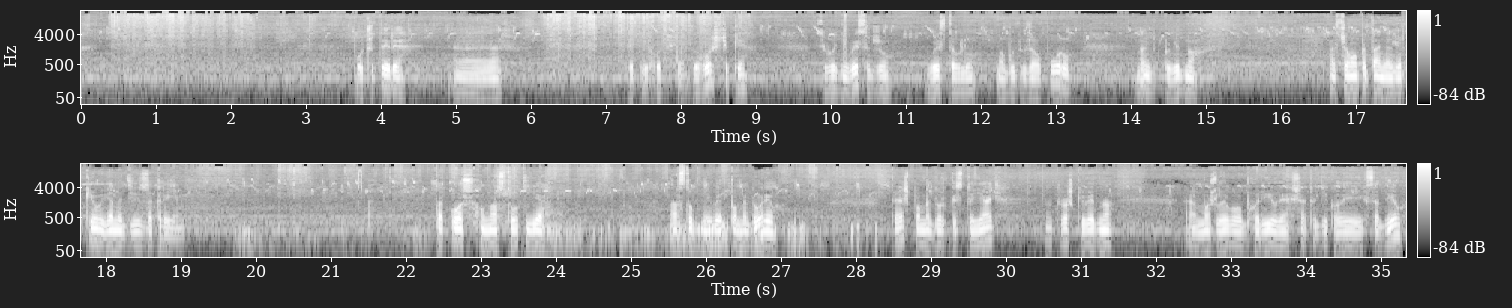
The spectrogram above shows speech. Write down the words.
По чотири е, таких от горщики. Сьогодні висаджу, виставлю, мабуть, вже опору. Ну і відповідно на цьому питання огірків, я надіюсь, закриємо. Також у нас тут є наступний вид помидорів. Теж помидорки стоять. Ну, Трошки видно, е, можливо, обгоріли ще тоді, коли я їх садив.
